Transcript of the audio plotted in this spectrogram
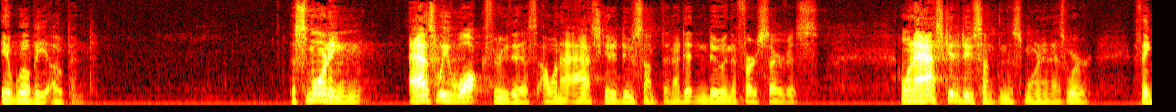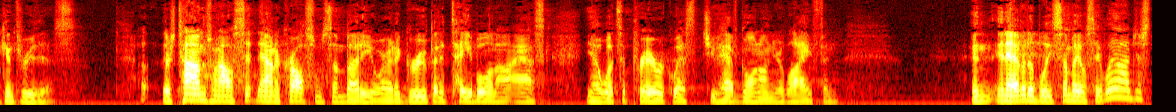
it will be opened. This morning, as we walk through this, I want to ask you to do something I didn't do in the first service. I want to ask you to do something this morning as we're thinking through this. There's times when I'll sit down across from somebody or at a group at a table and I'll ask, you know, what's a prayer request that you have going on in your life? And, and inevitably somebody will say, well, I just,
